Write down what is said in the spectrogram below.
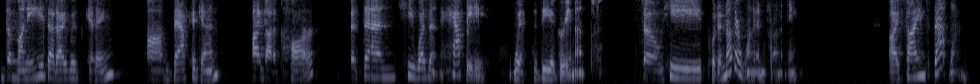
the money that I was getting um, back again. I got a car, but then he wasn't happy with the agreement. So he put another one in front of me. I signed that one.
